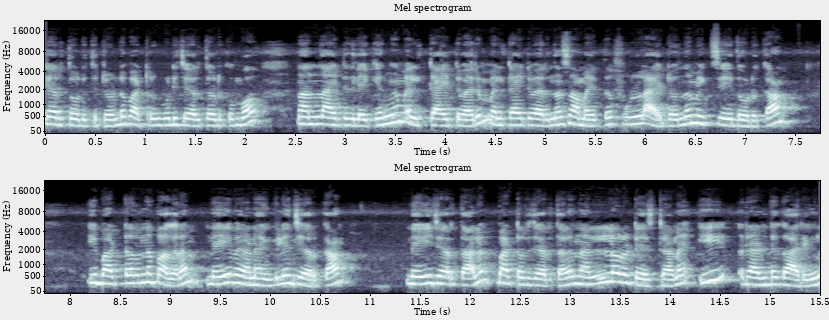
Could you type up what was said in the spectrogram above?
ചേർത്ത് കൊടുത്തിട്ടുണ്ട്. ബട്ടറും കൂടി ചേർത്ത് കൊടുക്കുമ്പോൾ നന്നായിട്ട് ഇതിലേക്ക് അങ്ങ് മെൽറ്റായിട്ട് വരും. മെൽറ്റായിട്ട് വരുന്ന സമയത്ത് ഫുള്ളായിട്ടൊന്ന് മിക്സ് ചെയ്ത് കൊടുക്കാം. ഈ ബട്ടറിന് പകരം നെയ്യ് വേണമെങ്കിലും ചേർക്കാം. നെയ്യ് ചേർത്താലും ബട്ടർ ചേർത്താലും നല്ലൊരു ടേസ്റ്റാണ്. ഈ രണ്ട് കാര്യങ്ങൾ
